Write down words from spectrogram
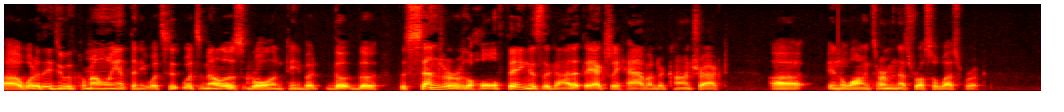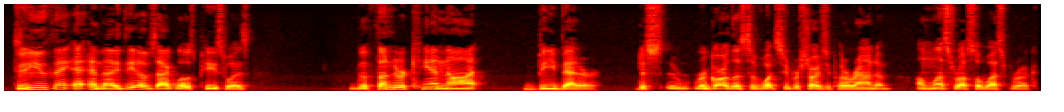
Uh, what do they do with Carmelo Anthony? What's what's Melo's role on the team? But the the the center of the whole thing is the guy that they actually have under contract uh, in the long term, and that's Russell Westbrook. Do you think? And the idea of Zach Lowe's piece was the Thunder cannot be better, regardless of what superstars you put around him, unless Russell Westbrook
